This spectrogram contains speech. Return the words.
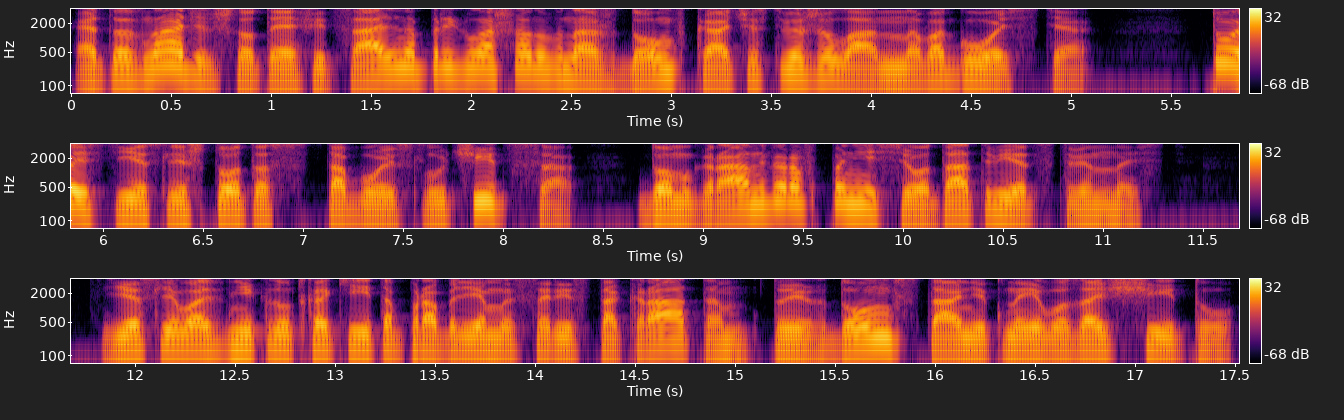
Это значит, что ты официально приглашен в наш дом в качестве желанного гостя. То есть, если что-то с тобой случится, дом Гранверов понесет ответственность. Если возникнут какие-то проблемы с аристократом, то их дом встанет на его защиту.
